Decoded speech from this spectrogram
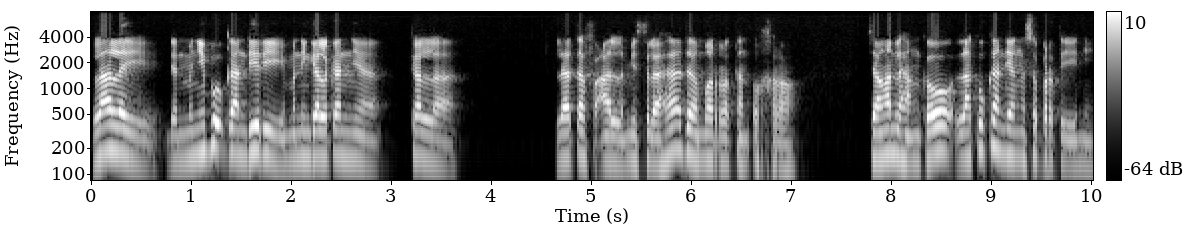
lalai dan menyibukkan diri meninggalkannya. Kalla la taf'al mithla hadha marratan ukhra. Janganlah engkau lakukan yang seperti ini.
